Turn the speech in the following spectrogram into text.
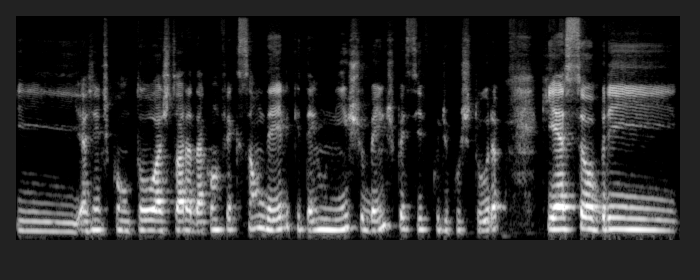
e a gente contou a história da confecção dele, que tem um nicho bem específico de costura, que é sobre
